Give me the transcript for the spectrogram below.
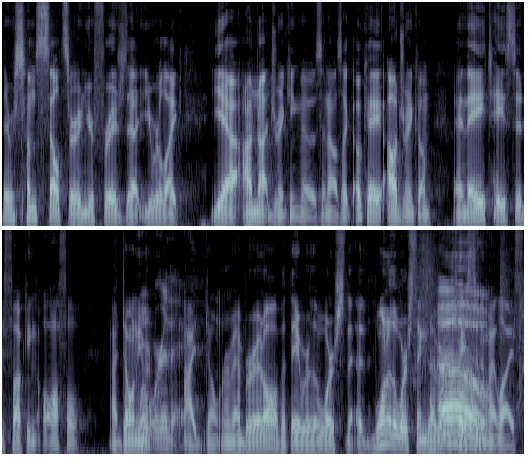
There was some seltzer in your fridge that you were like, "Yeah, I'm not drinking those," and I was like, "Okay, I'll drink them," and they tasted fucking awful. I don't even. What were they? I don't remember at all, but they were the worst. One of the worst things I've ever tasted Oh. in my life.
